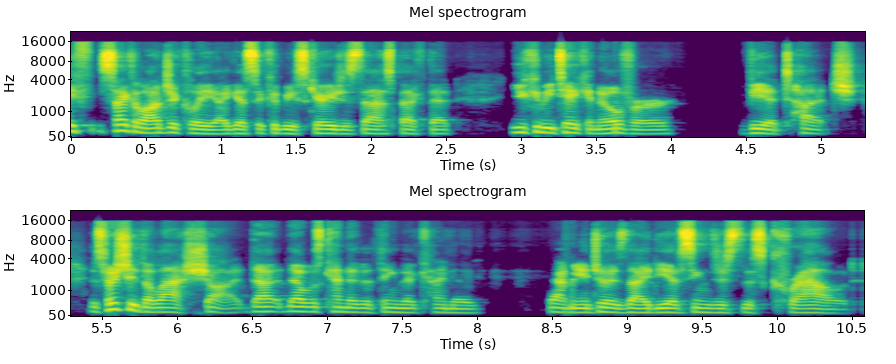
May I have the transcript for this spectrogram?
if psychologically, I guess it could be scary just the aspect that you could be taken over via touch, especially the last shot. That that was kind of the thing that kind of got me into it is the idea of seeing just this crowd.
